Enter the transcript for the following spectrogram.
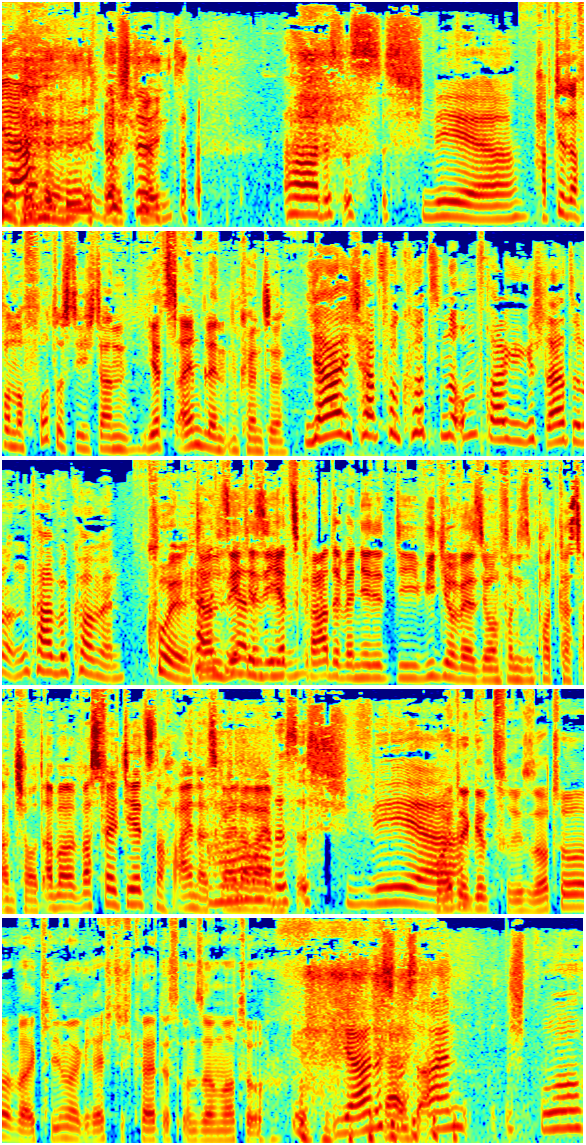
Ja, das stimmt. Oh, das ist, ist schwer. Habt ihr davon noch Fotos, die ich dann jetzt einblenden könnte? Ja, ich habe vor kurzem eine Umfrage gestartet und ein paar bekommen. Cool, Kann dann seht ihr sie geben. jetzt gerade, wenn ihr die Videoversion von diesem Podcast anschaut. Aber was fällt dir jetzt noch ein als geiler Oh, Reim? das ist schwer. Heute gibt's Risotto, weil Klimagerechtigkeit ist unser Motto. ja, das ist ein Spruch.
